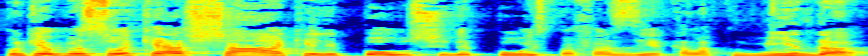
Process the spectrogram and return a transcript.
Porque a pessoa quer achar aquele post depois para fazer aquela comida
